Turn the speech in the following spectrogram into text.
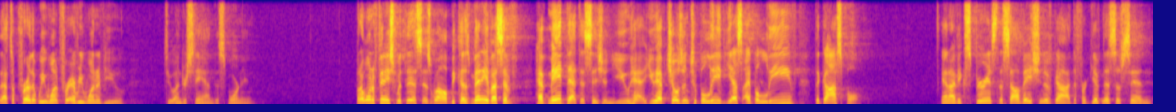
that's a prayer that we want for every one of you to understand this morning. But I want to finish with this as well because many of us have, have made that decision. You, ha- you have chosen to believe, yes, I believe the gospel. And I've experienced the salvation of God, the forgiveness of sin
